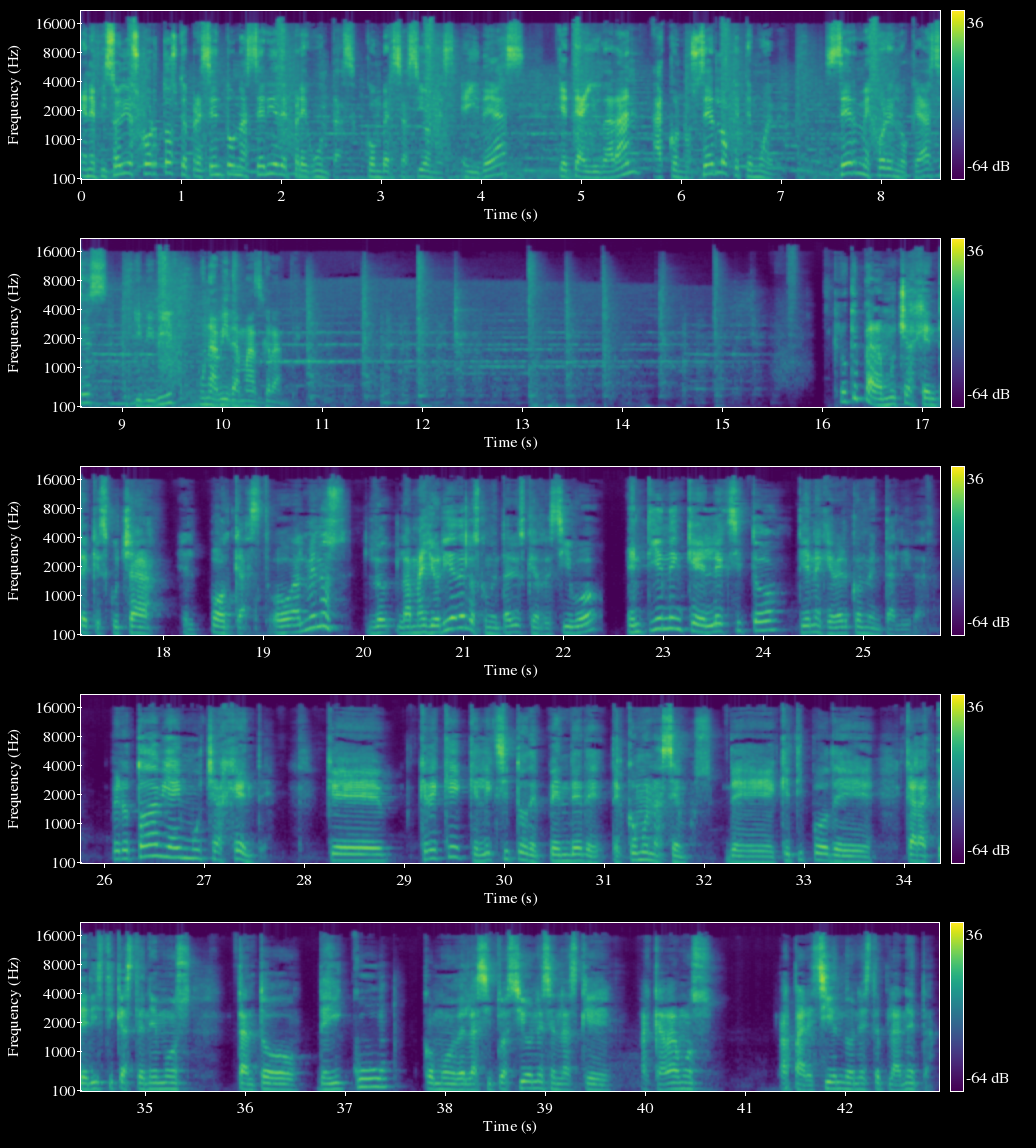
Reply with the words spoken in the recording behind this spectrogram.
En episodios cortos te presento una serie de preguntas, conversaciones e ideas que te ayudarán a conocer lo que te mueve, ser mejor en lo que haces y vivir una vida más grande. Creo que para mucha gente que escucha el podcast, o al menos la mayoría de los comentarios que recibo, entienden que el éxito tiene que ver con mentalidad. Pero todavía hay mucha gente que cree que, el éxito depende de, cómo nacemos, de qué tipo de características tenemos, tanto de IQ como de las situaciones en las que acabamos apareciendo en este planeta.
